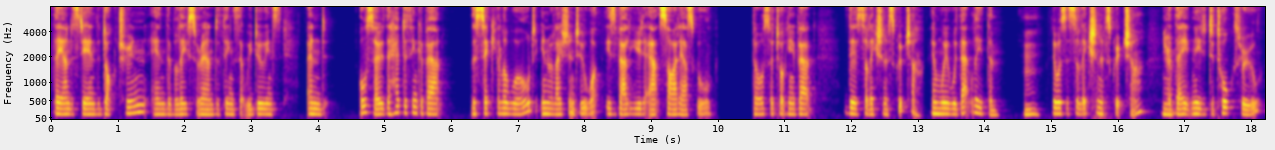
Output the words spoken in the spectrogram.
they understand the doctrine and the beliefs around the things that we do. In, and also, they had to think about the secular world in relation to what is valued outside our school. They're also talking about their selection of scripture and where would that lead them. Mm. There was a selection of scripture yeah. that they needed to talk through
